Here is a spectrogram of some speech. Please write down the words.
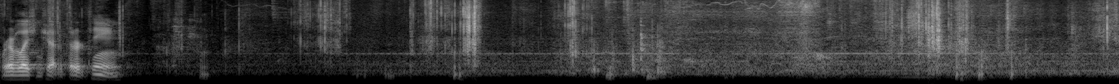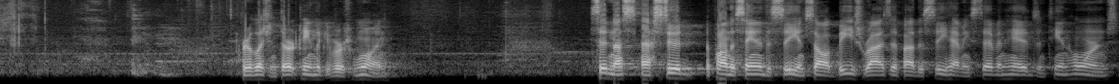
Revelation chapter 13. Revelation 13, look at verse 1. It said, And I, I stood upon the sand of the sea and saw a beast rise up out of the sea, having seven heads and ten horns,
